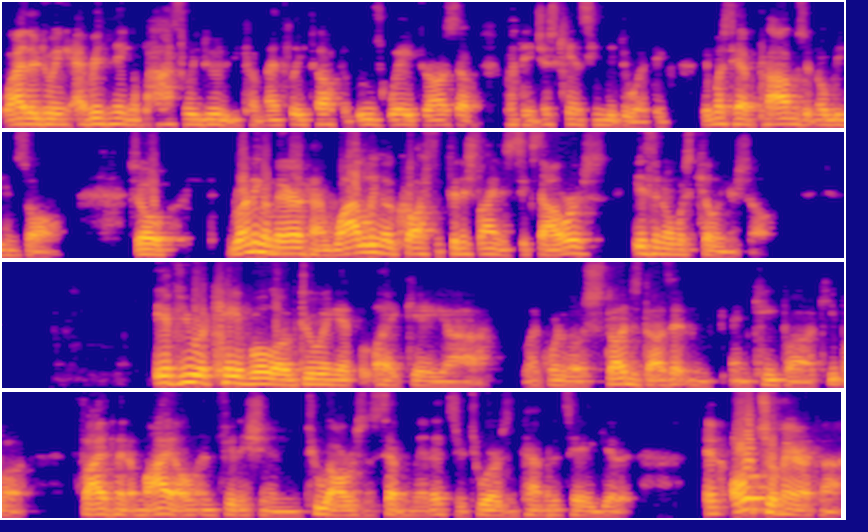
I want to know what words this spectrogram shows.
why they're doing everything they can possibly do to become mentally tough and lose weight and all that stuff, but they just can't seem to do it. They, they must have problems that nobody can solve. So running a marathon, waddling across the finish line in six hours isn't almost killing yourself. If you are capable of doing it like a uh, like one of those studs does it and, and keep a keep a five minute mile and finish in two hours and seven minutes or two hours and ten minutes, hey, get it. An ultra marathon.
